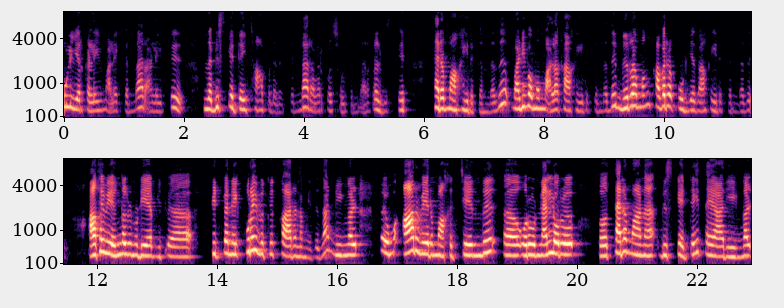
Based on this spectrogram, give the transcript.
ஊழியர்களையும் அழைக்கின்றார். அழைத்து அந்த பிஸ்கெட்டை சாப்பிட வைக்கின்றார். அவர்கள் சொல்கின்றார்கள் பிஸ்கெட் தரமாக இருக்கின்றது வடிவமும் அழகாக இருக்கின்றது நிறமும் கவரக்கூடியதாக இருக்கின்றது. ஆகவே எங்களுடைய விற்பனை குறைவுக்கு காரணம் இதுதான். நீங்கள் ஆறு பேருமாக சேர்ந்து ஒரு நல்ல ஒரு தரமான பிஸ்கெட்டை தயாரியுங்கள்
